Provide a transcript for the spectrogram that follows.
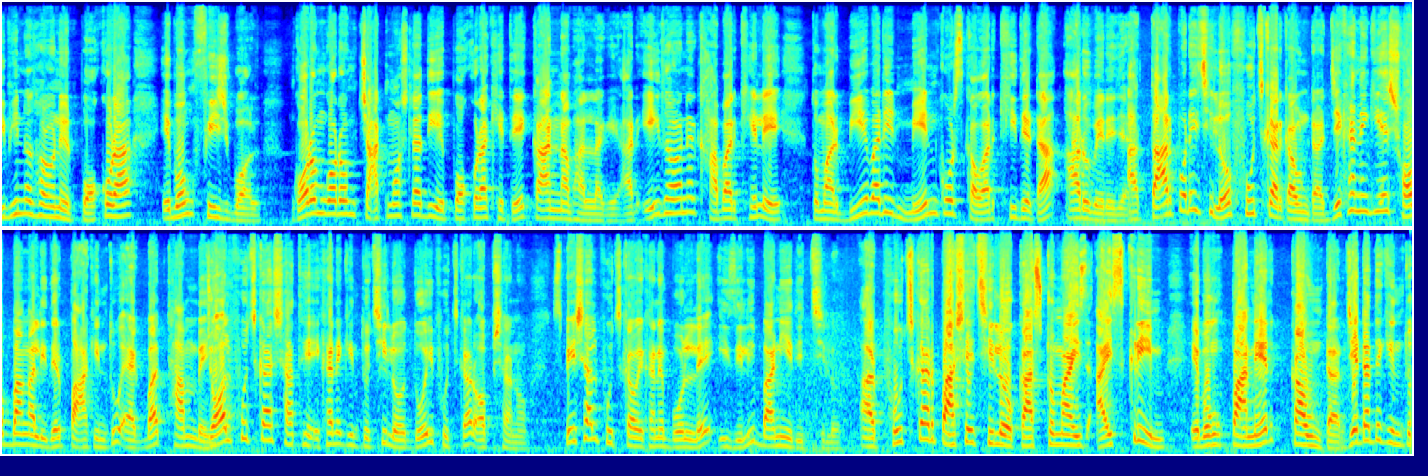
বিভিন্ন ধরনের পকোড়া এবং ফিশ বল গরম গরম চাট মশলা দিয়ে পকোড়া খেতে কার না ভালো লাগে? আর এই ধরনের খাবার খেলে তোমার বিয়েবাড়ির মেন কোর্স খাওয়ার খিদেটা আরও বেড়ে যায়। আর তারপরেই ছিল ফুচকার কাউন্টার যেখানে গিয়ে সব বাঙালিদের পা কিন্তু একবার থামবে জল ফুচকার সাথে এখানে কিন্তু ছিল দই ফুচকার অপশানও স্পেশাল ফুচকাও এখানে বললে ইজিলি বানিয়ে দিচ্ছিল। আর ফুচকার পাশে ছিল কাস্টমাইজ আইসক্রিম এবং পানের কাউন্টার যেটাতে কিন্তু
